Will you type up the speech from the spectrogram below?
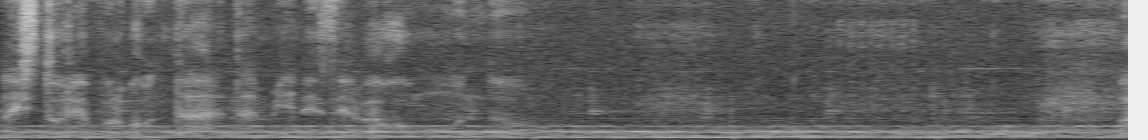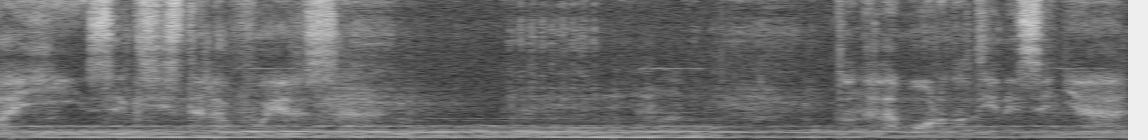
La historia por contar también es del bajo mundo. Ahí se existe la fuerza, donde el amor no tiene señal,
